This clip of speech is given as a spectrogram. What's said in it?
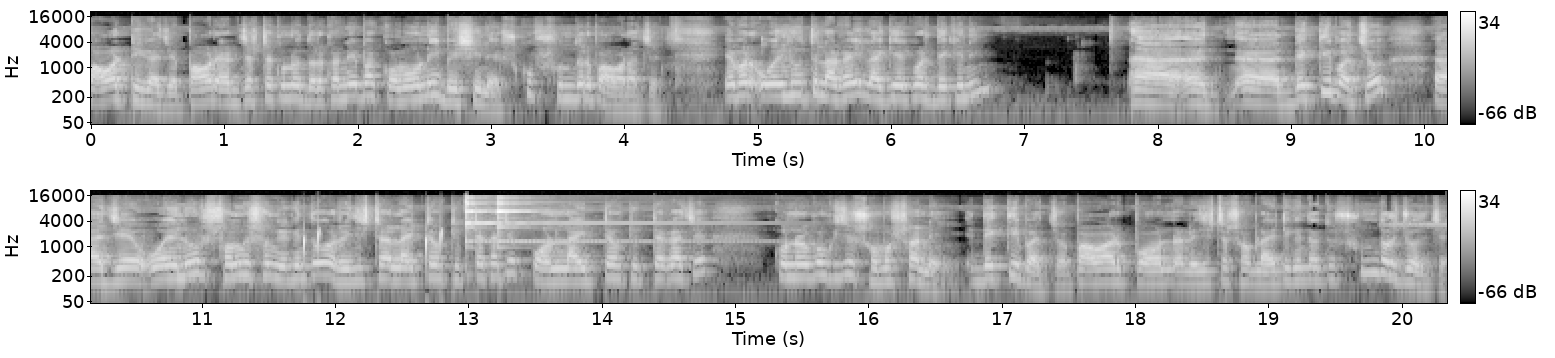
power ঠিক আছে। পাওয়ার অ্যাডজাস্টের কোনো দরকার নেই বা কমও নেই বেশি নেই, খুব সুন্দর পাওয়ার আছে। এবার ওয়েনুতে লাগাই, লাগিয়ে একবার দেখে নিই। দেখতেই পাচ্ছ যে ওয়েনুর সঙ্গে সঙ্গে কিন্তু রেজিস্টার লাইটটাও ঠিকঠাক আছে পন লাইটটাও ঠিকঠাক আছে, কোনো রকম কিছু সমস্যা নেই। দেখতেই পাচ্ছ পাওয়ার পন রেজিস্টার সব লাইটই কিন্তু এত সুন্দর জ্বলছে।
